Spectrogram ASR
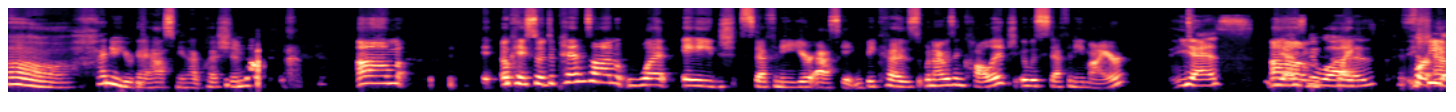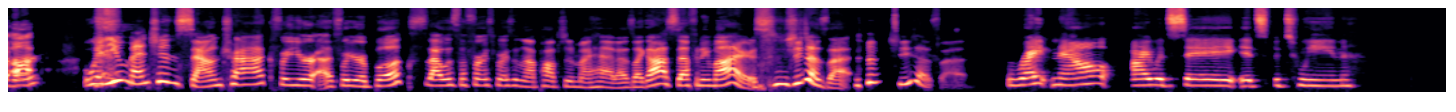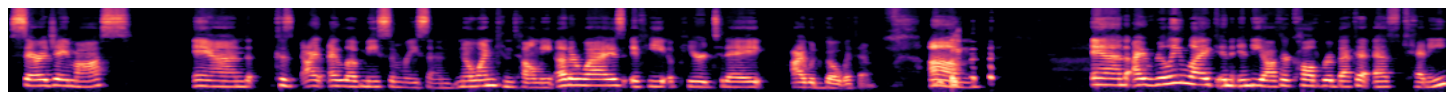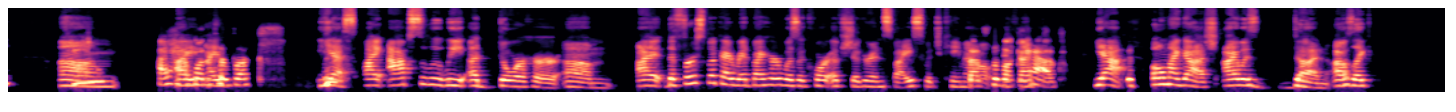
Oh, I knew you were going to ask me that question. um okay, so it depends on what age Stephanie you're asking because when I was in college, it was Stephanie Meyer. yes, yes, Um, it like, was. Forever. She, uh, when you mentioned soundtrack for your uh, for your books, that was the first person that popped in my head. I was like, ah, Stephanie Myers. she does that. she does that. right now, I would say it's between Sarah J. Maas and because I, I love me some Rhysand. No one can tell me otherwise. If he appeared today, I would go with him. Um, and I really like an indie author called Rebecca F. Kenney. Um, I have I- one of I- her books. yes, I absolutely adore her. Um, I the first book I read by her was A Court of Sugar and Spice, which came out. That's the book I, think- have. yeah. Oh my gosh. I was done. I was like,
